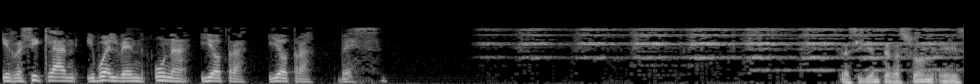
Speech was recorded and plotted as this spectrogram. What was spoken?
y reciclan y vuelven una y otra y otra vez. La siguiente razón es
